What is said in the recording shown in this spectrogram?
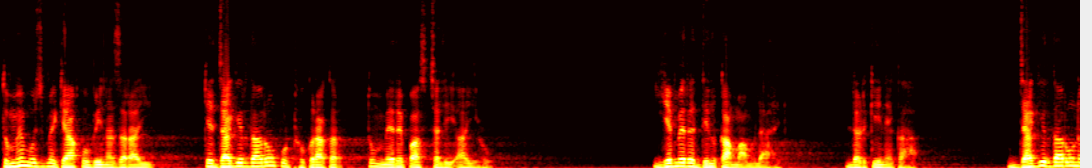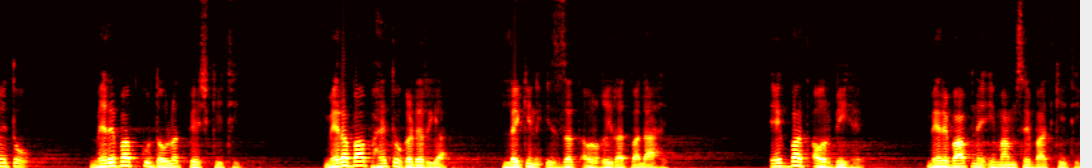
تمہیں مجھ میں کیا خوبی نظر آئی کہ جاگیرداروں کو ٹھکرا کر تم میرے پاس چلی آئی ہو؟ یہ میرے دل کا معاملہ ہے، لڑکی نے کہا۔ جاگیرداروں نے تو میرے باپ کو دولت پیش کی تھی۔ میرا باپ ہے تو گڈریا، لیکن عزت اور غیرت والا ہے۔ ایک بات اور بھی ہے، میرے باپ نے امام سے بات کی تھی۔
